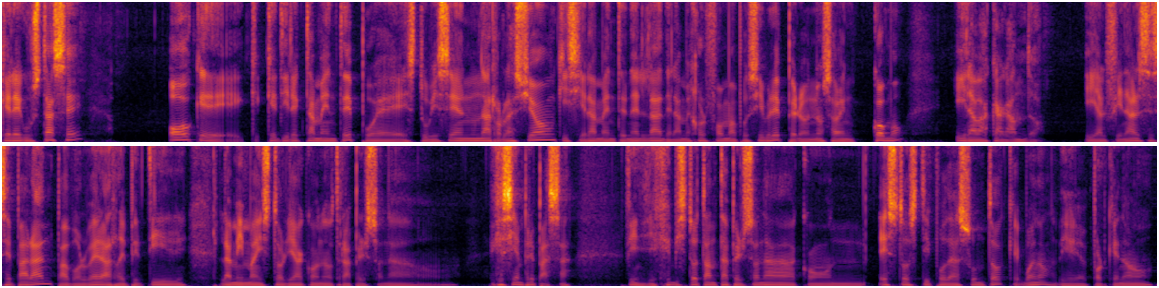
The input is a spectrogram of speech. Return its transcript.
que le gustase o que, que, directamente pues estuviese en una relación, quisiera mantenerla de la mejor forma posible pero no saben cómo y la va cagando y al final se separan para volver a repetir la misma historia con otra persona. Es que siempre pasa. En fin, he visto tanta persona con estos tipos de asuntos que, bueno, ¿por qué no?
